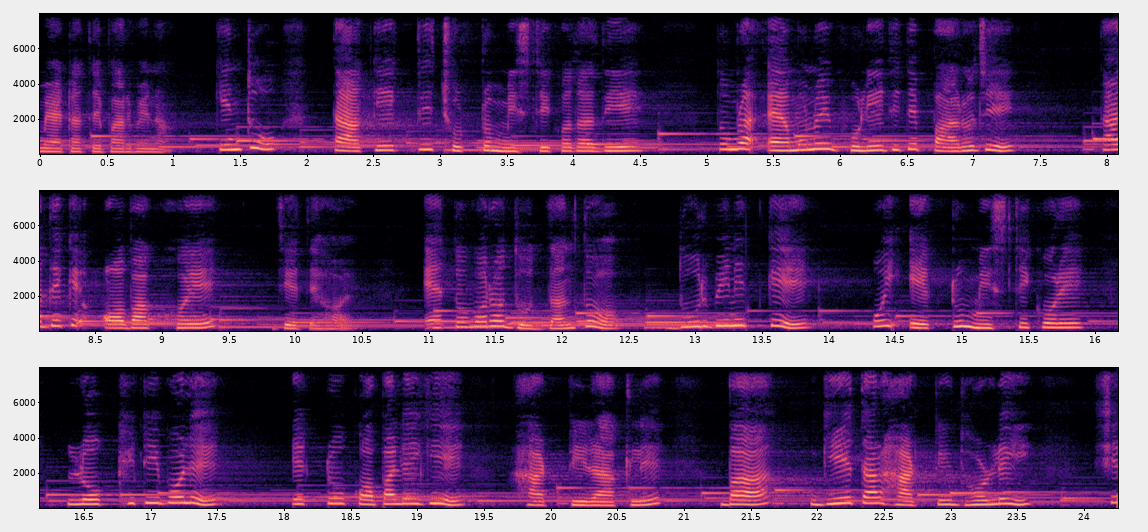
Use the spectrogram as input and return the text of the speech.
মেটাতে পারবে না। কিন্তু তাকে একটি ছোট্ট মিষ্টি কথা দিয়ে, তোমরা এমনই ভুলিয়ে দিতে পারো যে তা দেখে অবাক হয়ে যেতে হয়। এত বড় দুর্দান্ত দূরবীনীতকে ওই একটু মিষ্টি করে লক্ষ্মীটি বলে একটু কপালে গিয়ে হাতটি রাখলে বা গিয়ে তার হাতটি ধরলেই সে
